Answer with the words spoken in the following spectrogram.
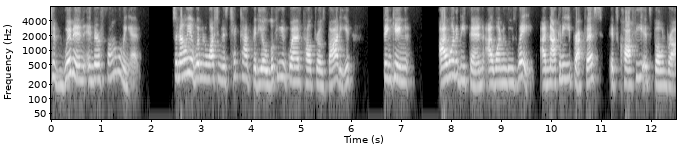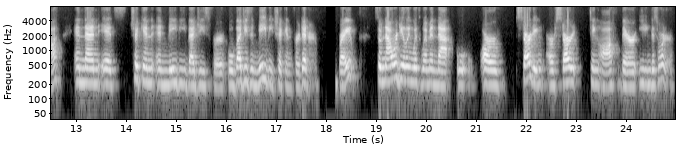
to women and they're following it. So now we have women watching this tiktok video looking at gwyneth paltrow's body thinking i want to be thin. I want to lose weight. I'm not going to eat breakfast. It's coffee. It's bone broth and then it's chicken and maybe veggies for well veggies and maybe chicken for dinner right so now we're dealing with women that are starting are starting off their eating disorder.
